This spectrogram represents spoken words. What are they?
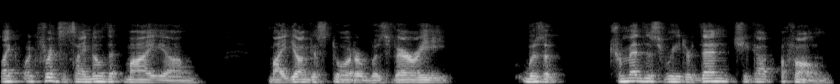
like like for instance, I know that my um my youngest daughter was very was a tremendous reader. Then she got a phone,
